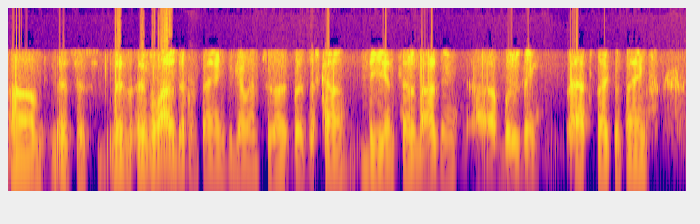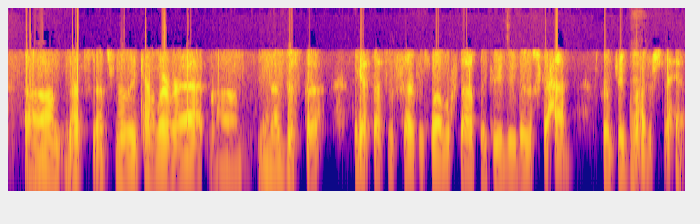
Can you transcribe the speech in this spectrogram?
um, it's just there's there's a lot of different things that go into it, but just kind of de-incentivizing uh, losing aspect of things. Um, that's that's really kind of where we're at. Um, you know, just the I guess that's the surface level stuff that's easy to describe for people to understand.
